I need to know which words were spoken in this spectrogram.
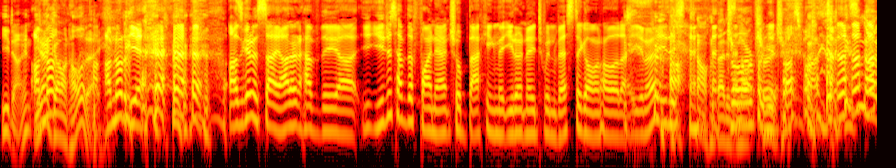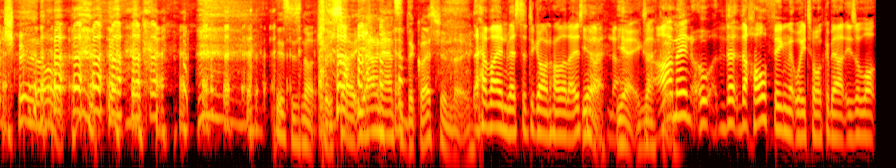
You don't. You I'm don't not- go on holiday. I'm not. Yeah, I was gonna say I don't have the. Uh, you, you just have the financial backing that you don't need to invest to go on holiday. You know, you just No, that is draw not from true. your trust fund. It's not true at all. this is not true. So you haven't answered the question though. have I invested to go on holidays? Yeah, no, no. yeah, exactly. I mean, oh, the the whole thing that we talk about is a lot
